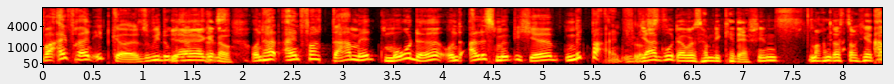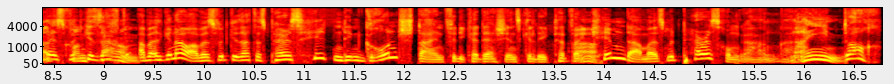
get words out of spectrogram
war einfach ein It-Girl, so wie du Ja, gesagt ja, hast. genau. Und hat einfach damit Mode und alles Mögliche mit beeinflusst. Ja gut, aber das haben die Kardashians, machen das doch jetzt aber es wird Konzern. gesagt, aber genau, aber es wird gesagt, dass Paris Hilton den Grundstein für die Kardashians gelegt hat, weil Ah. Kim damals mit Paris rumgehangen hat. Nein. Doch.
